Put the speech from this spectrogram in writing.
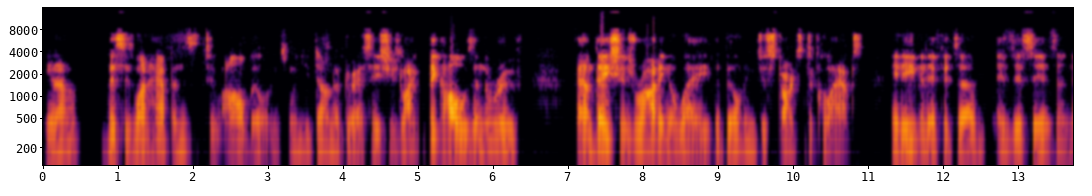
you know, this is what happens to all buildings when you don't address issues like big holes in the roof, foundations rotting away, the building just starts to collapse. And even if it's a, as this is, an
